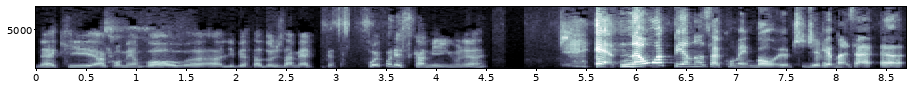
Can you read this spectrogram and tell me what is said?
né? Que a Comembol, a Libertadores da América, foi por esse caminho, né? É, não apenas a Comembol, eu te diria, mas a, a,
